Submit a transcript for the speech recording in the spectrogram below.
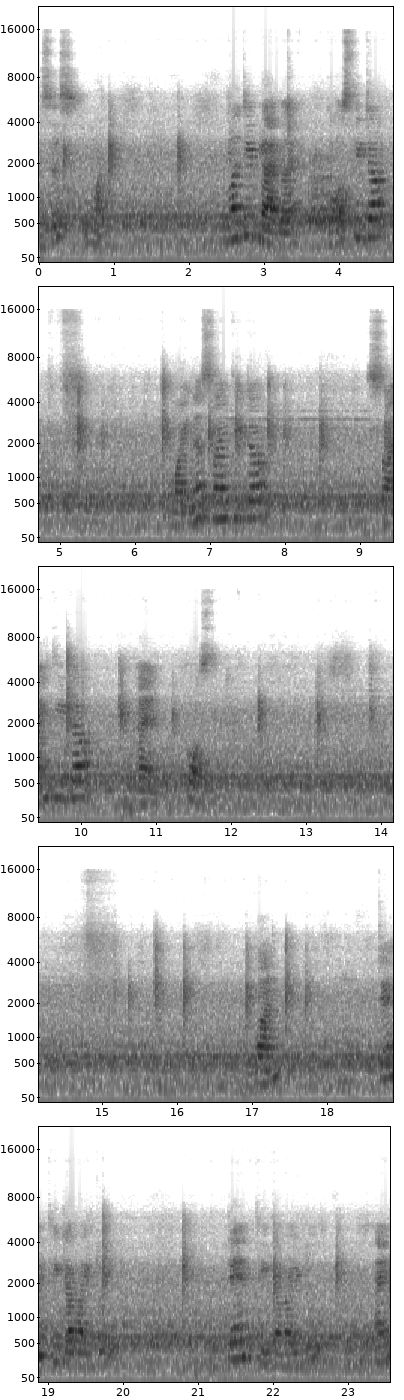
this is 1. Multiply by cos theta minus sin theta sine theta and cos theta. One tan theta by two, tan theta by two, and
